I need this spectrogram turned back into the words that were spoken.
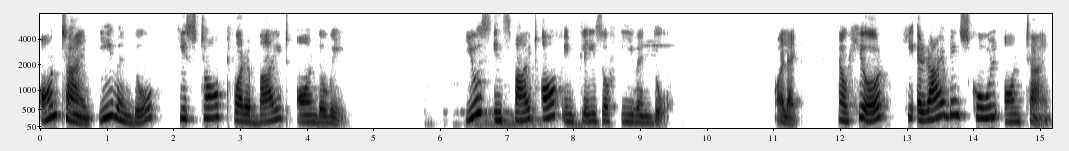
on time even though he stopped for a bite on the way. Use in spite of in place of even though. All right. Now here, he arrived in school on time.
